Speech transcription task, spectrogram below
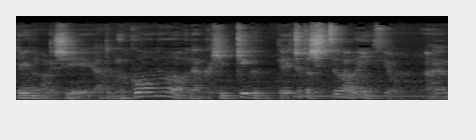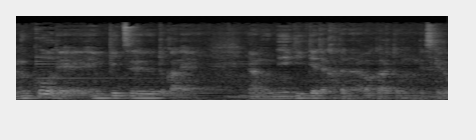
ていうのもあるしあと向こうのなんか筆記具ってちょっと質悪いんですよ。あ向こうで鉛筆とかねあの握ってた方なら分かると思うんですけど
